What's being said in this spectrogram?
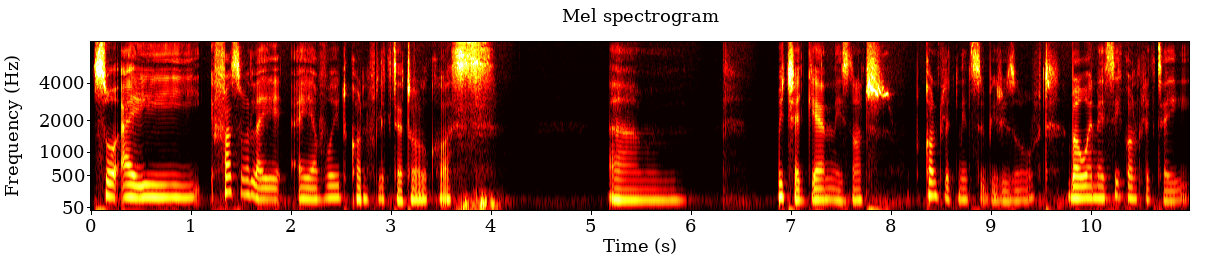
So I first of all I, I avoid conflict at all costs. Um, which again is not conflict needs to be resolved. But when I see conflict I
